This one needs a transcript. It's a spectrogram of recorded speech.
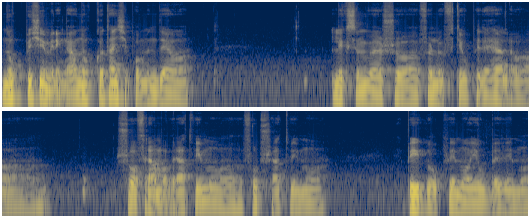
nok bekymringer, nok å tenke på, men det å liksom være så fornuftig oppi det hele og se fremover at vi må fortsette, vi må bygge opp, vi må jobbe, vi må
